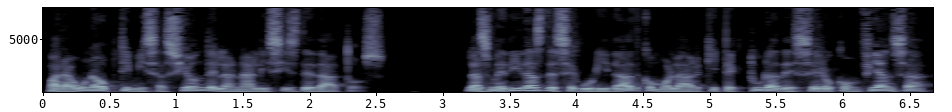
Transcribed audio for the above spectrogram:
para una optimización del análisis de datos. Las medidas de seguridad como la arquitectura de cero confianza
